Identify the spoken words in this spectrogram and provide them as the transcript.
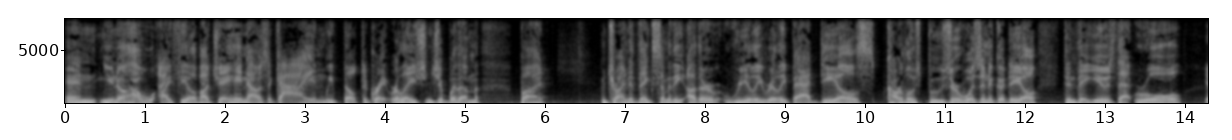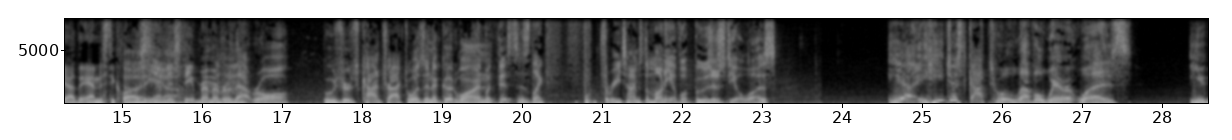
And you know how I feel about Jay Hay now as a guy, and we've built a great relationship with him. But I'm trying to think some of the other really, really bad deals. Carlos Boozer wasn't a good deal. Didn't they use that rule? Yeah, the amnesty clause. The yeah. amnesty. Remember mm-hmm. that rule? Boozer's contract wasn't a good one. But this is like f- three times the money of what Boozer's deal was. Yeah, he just got to a level where it was you.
